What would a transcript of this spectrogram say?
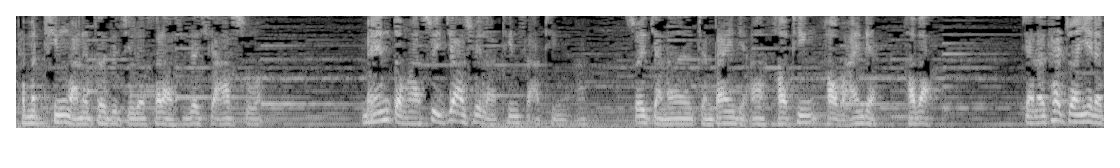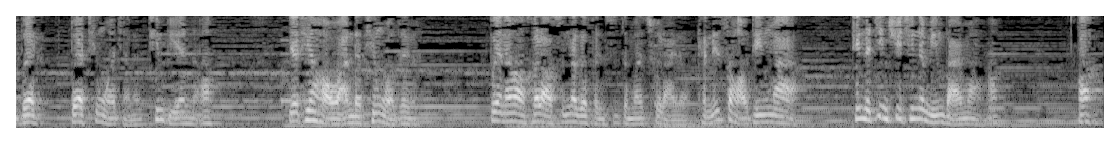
他们听完了之后就觉得何老师在瞎说，没人懂啊，睡觉去了，听啥听啊？所以讲的简单一点啊，好听好玩一点，好吧？讲的太专业了，不要不要听我讲的，听别人的啊，要听好玩的，听我这个，不然的话何老师那个粉丝怎么出来的？肯定是好听嘛，听得进去，听得明白嘛啊？好，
